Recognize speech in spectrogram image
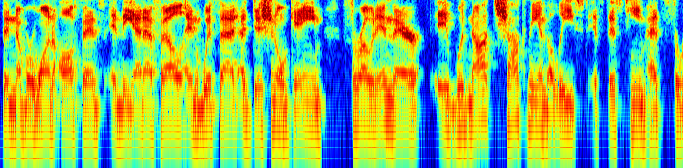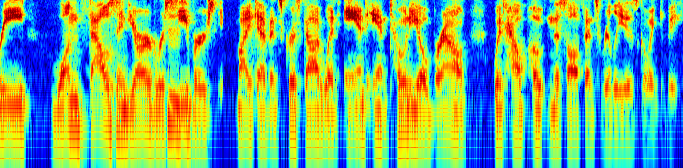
the number one offense in the NFL and with that additional game thrown in there it would not shock me in the least if this team had three 1000 yard hmm. receivers hmm. Mike Evans, Chris Godwin and Antonio Brown with how potent this offense really is going to be.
